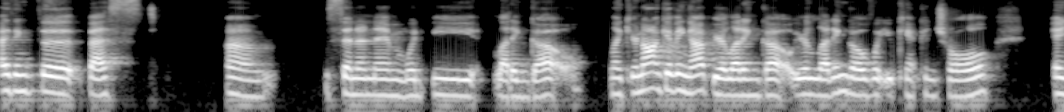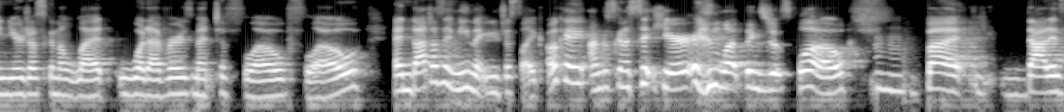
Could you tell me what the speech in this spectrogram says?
I think the best um, synonym would be letting go. Like you're not giving up, you're letting go. You're letting go of what you can't control and you're just going to let whatever is meant to flow flow. And that doesn't mean that you just like okay i'm just going to sit here and let things just flow. Mm-hmm. but that is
